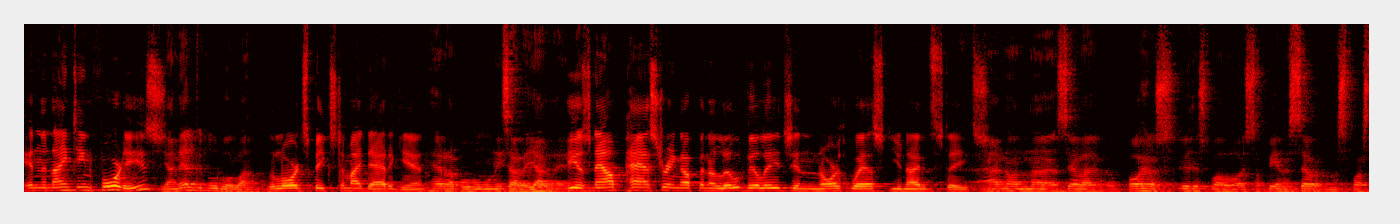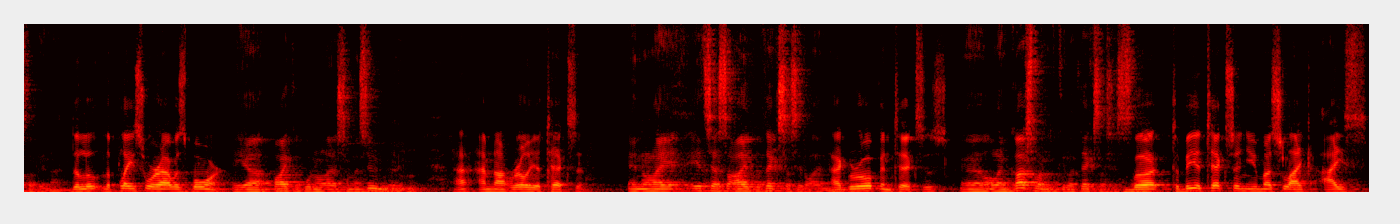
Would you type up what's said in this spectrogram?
In the 1940s, the Lord speaks to my dad again. Herra puhuu mun isälle jälleen. He is now pastoring up in a little village in the northwest United States, äh, siellä Pohjois-Yhdysvalloissa pienessä seurakunnassa pastorina. the, the place where I was born. Ja paikkakunnalla, jossa mä synnyin. Mm-hmm. I, I'm not really a Texan. En ole itse asiassa aito teksasilainen. I grew up in Texas, Olen kasvanut kyllä Teksasissa. but to be a Texan, you must like iced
